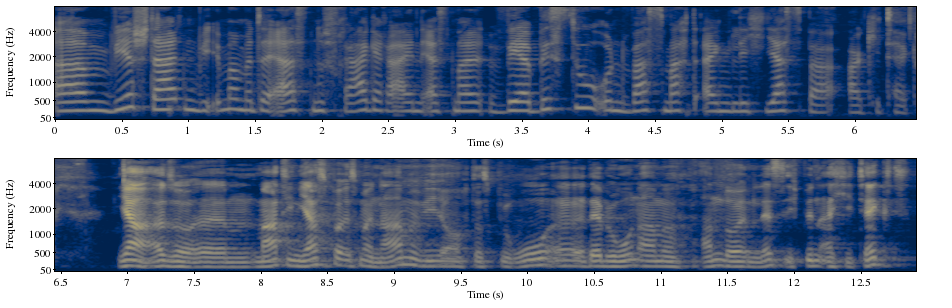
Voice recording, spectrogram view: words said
Ähm, wir starten wie immer mit der ersten Frage rein. Erstmal, wer bist du und was macht eigentlich Jasper Architects? Ja, also ähm, Martin Jasper ist mein Name, wie auch das Büro, äh, der Büroname andeuten lässt. Ich bin Architekt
